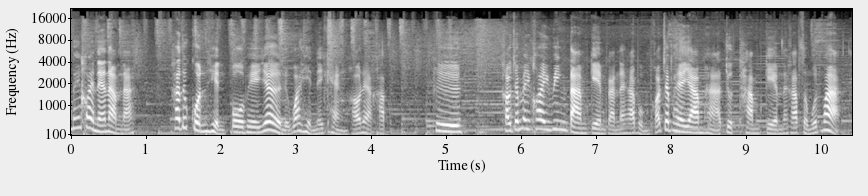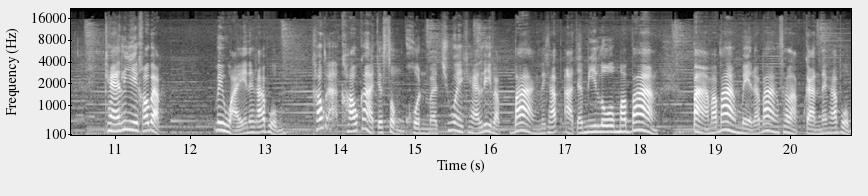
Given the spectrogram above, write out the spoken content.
ไม่ค่อยแนะนำนะ ถ้าทุกคนเห็นโปรเพเยอร์หรือว่าเห็นในแข่งเขาเนี่ยครับ คือเขาจะไม่ค่อยวิ่งตามเกมกันนะครับผมเขาจะพยายามหาจุดทำเกมนะครับ สมมุติว่าแครี่เขาแบบไม่ไหวนะครับผมเขาก็เขาก็อาจจะส่งคนมาช่วยแครี่แบบบ้างนะครับ อาจจะมีโลมมาบ้าง ป่ามาบ้างเมดมาบ้างสลับกันนะครับผม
